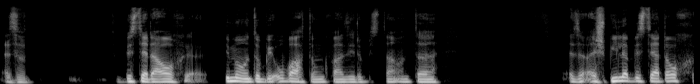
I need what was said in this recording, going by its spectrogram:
Also du bist ja da auch äh, immer unter Beobachtung quasi. Du bist da unter, also als Spieler bist du ja doch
